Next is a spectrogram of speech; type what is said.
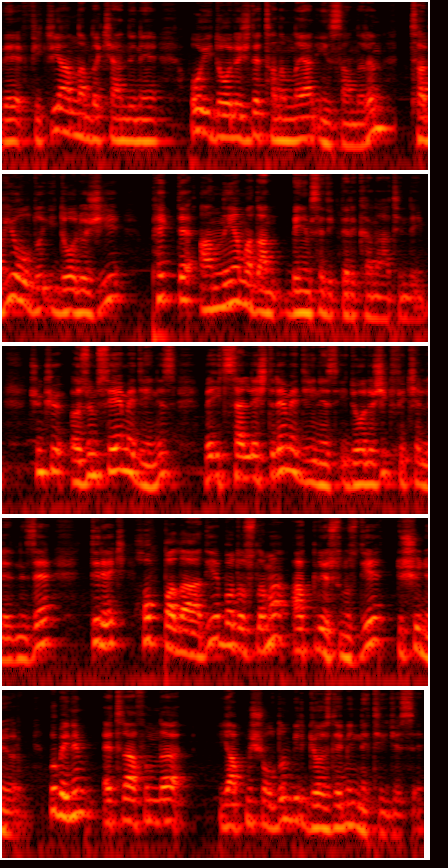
ve fikri anlamda kendini o ideolojide tanımlayan insanların tabi olduğu ideolojiyi pek de anlayamadan benimsedikleri kanaatindeyim. Çünkü özümseyemediğiniz ve içselleştiremediğiniz ideolojik fikirlerinize direkt hoppala diye bodoslama atlıyorsunuz diye düşünüyorum. Bu benim etrafımda yapmış olduğum bir gözlemin neticesi.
